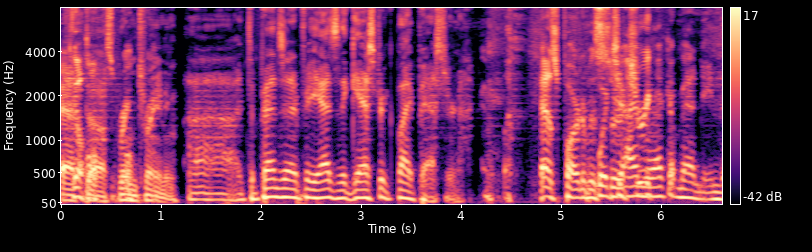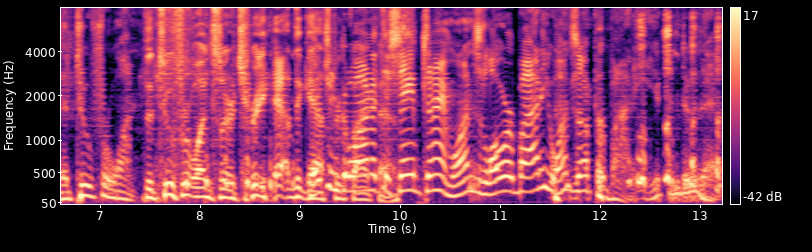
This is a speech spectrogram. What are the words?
at Oh. uh, spring training? Uh, it depends on if he has the gastric bypass or not, As part of his surgery. which I'm recommending. The two for one. the two for one surgery and the gastric bypass. They gastric can go on at the same time. One's lower body, one's upper body. You can do that.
